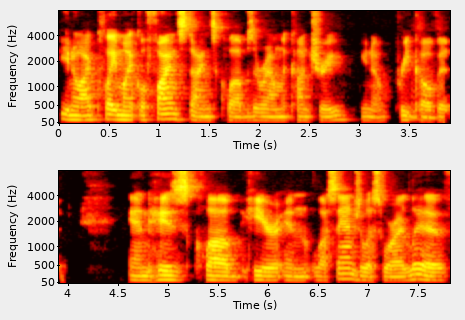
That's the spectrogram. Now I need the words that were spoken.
you know, I play Michael Feinstein's clubs around the country, you know, pre COVID. And his club here in Los Angeles, where I live,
